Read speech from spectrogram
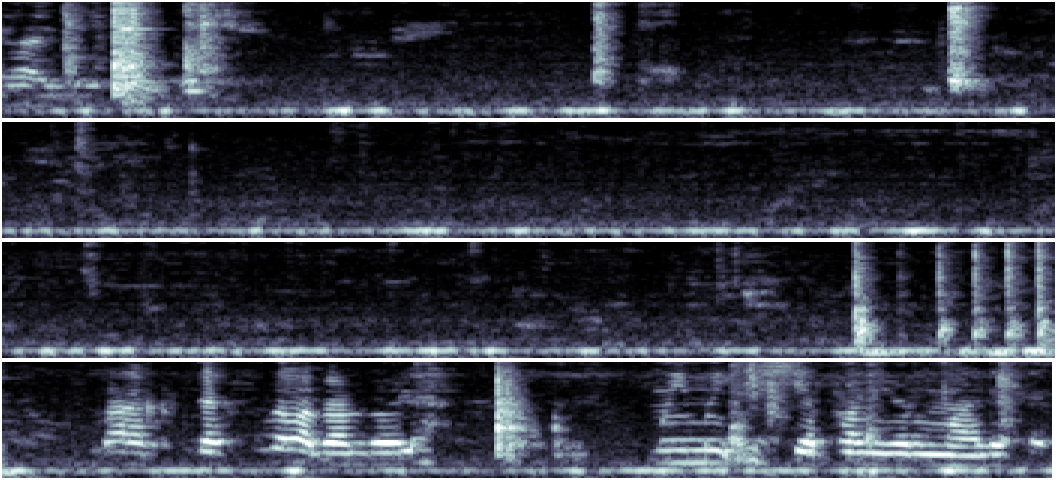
Yağ ekledik. Bana kızacaksınız ama ben böyle mıy mıy iş yapamıyorum maalesef.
